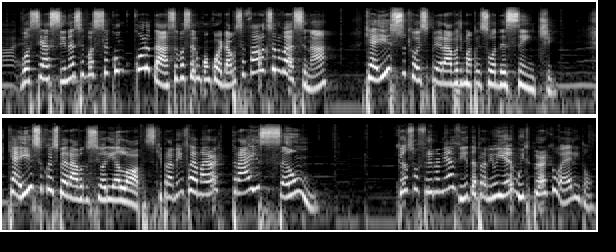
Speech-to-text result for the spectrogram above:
Ah, é. Você assina se você concordar. Se você não concordar, você fala que você não vai assinar. Que é isso que eu esperava de uma pessoa decente. Que é isso que eu esperava do senhor Ian Lopes. Que para mim foi a maior traição que eu sofri na minha vida. Para mim, o Ian é muito pior que o Wellington.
